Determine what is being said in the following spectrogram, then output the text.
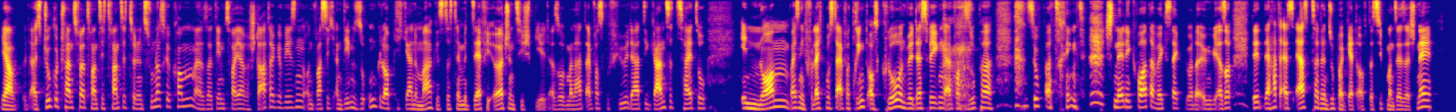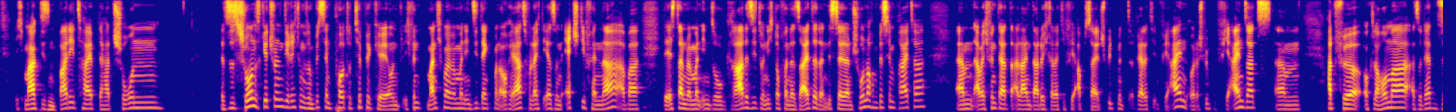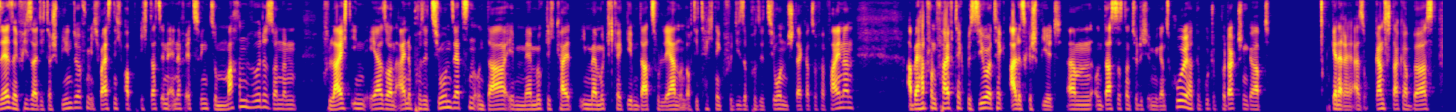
ja, als Juco-Transfer 2020 zu den Sunas gekommen, äh, seitdem zwei Jahre Starter gewesen. Und was ich an dem so unglaublich gerne mag, ist, dass der mit sehr viel Urgency spielt. Also man hat einfach das Gefühl, der hat die ganze Zeit so enorm, weiß nicht, vielleicht muss der einfach dringend aufs Klo und will deswegen einfach super, super dringend schnell den Quarterback sacken oder irgendwie. Also der, der hat als erstes halt einen super Get-Off. Das sieht man sehr, sehr schnell. Ich mag diesen Body-Type, der hat schon, es ist schon, es geht schon in die Richtung so ein bisschen prototypical. Und ich finde, manchmal, wenn man ihn sieht, denkt man auch, er ist vielleicht eher so ein Edge-Defender, aber der ist dann, wenn man ihn so gerade sieht und nicht noch von der Seite, dann ist er dann schon noch ein bisschen breiter. Ähm, aber ich finde, der hat allein dadurch relativ viel Upside. Spielt mit relativ viel ein oder spielt mit viel Einsatz. Ähm, hat für Oklahoma, also der hat sehr, sehr vielseitig da spielen dürfen. Ich weiß nicht, ob ich das in der NFL zwingend so machen würde, sondern vielleicht ihn eher so an eine Position setzen und da eben mehr Möglichkeit, ihm mehr Möglichkeit geben, da zu lernen und auch die Technik für diese Position stärker zu verfeinern. Aber er hat von 5-Tech bis Zero-Tech alles gespielt. Ähm, und das ist natürlich irgendwie ganz cool, hat eine gute Production gehabt. Generell, also ganz starker Burst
